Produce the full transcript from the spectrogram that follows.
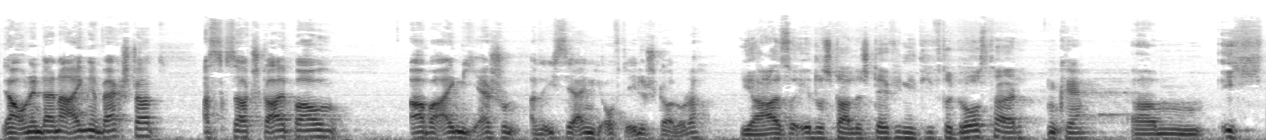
ja, und in deiner eigenen Werkstatt, hast du gesagt, Stahlbau, aber eigentlich eher schon, also ich sehe eigentlich oft Edelstahl, oder? Ja, also Edelstahl ist definitiv der Großteil. Okay. Ähm, ich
